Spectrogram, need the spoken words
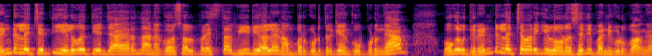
ரெண்டு லட்சத்தி எழுபத்தி அஞ்சாயிரம் தான். நெகோசல் ப்ரைஸ் தான். வீடியோவில் நம்பர் கொடுத்துருக்கேன். கூப்பிடுங்க. உங்களுக்கு ரெண்டு லட்சம் வரைக்கும் லோன் வசதி பண்ணி கொடுப்பாங்க.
